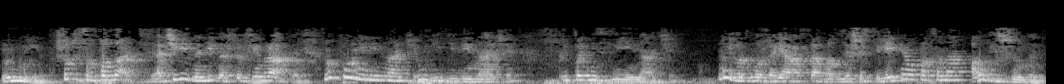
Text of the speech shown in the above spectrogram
Нет. Что-то совпадает. Очевидно видно, что фильм разный. Ну поняли иначе, увидели иначе, преподнесли иначе. Ну и возможно я рассказывал для шестилетнего пацана, а он для жены.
